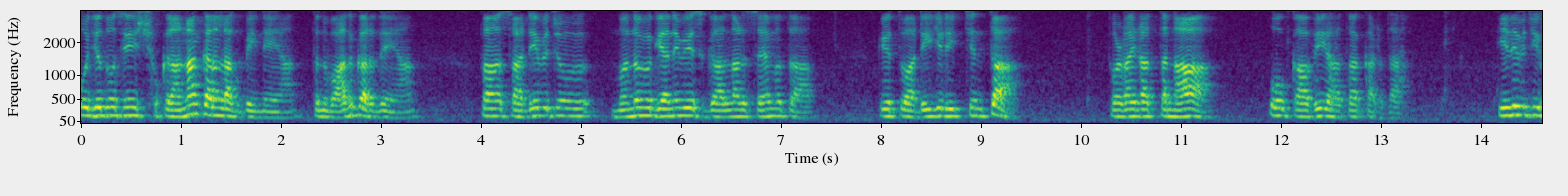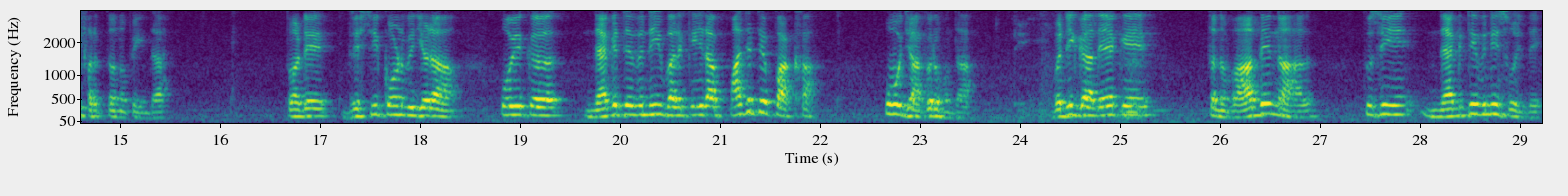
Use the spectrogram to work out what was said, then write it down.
ਉਹ ਜਦੋਂ ਅਸੀਂ ਸ਼ੁਕਰਾਨਾ ਕਰਨ ਲੱਗ ਪੈਂਦੇ ਆ, ਧੰਨਵਾਦ ਕਰਦੇ ਆ, ਤਾਂ ਸਾਡੇ ਵਿੱਚੋਂ ਮਨੋਵਿਗਿਆਨੀ ਵੀ ਇਸ ਗੱਲ ਨਾਲ ਸਹਿਮਤ ਆ ਕਿ ਤੁਹਾਡੀ ਜਿਹੜੀ ਚਿੰਤਾ, ਤੁਹਾਡਾ ਜਿਹੜਾ ਤਣਾਅ, ਉਹ ਕਾਫੀ ਹੱਦ ਤੱਕ ਘਟਦਾ। ਇਹਦੇ ਵਿੱਚ ਹੀ ਫ਼ਰਕ ਤੁਹਾਨੂੰ ਪੈਂਦਾ। ਤੁਹਾਡੇ ਦ੍ਰਿਸ਼ਟੀਕੋਣ ਵੀ ਜਿਹੜਾ, ਉਹ ਇੱਕ 네ਗੇਟਿਵ ਨਹੀਂ, ਬਲਕਿ ਜਿਹੜਾ ਪੋਜ਼ਿਟਿਵ ਪੱਖ ਆ, ਉਹ ਜਾਗਰ ਹੁੰਦਾ। ਵੱਡੀ ਗੱਲ ਇਹ ਹੈ ਕਿ ਧੰਨਵਾਦ ਦੇ ਨਾਲ ਤੁਸੀਂ 네ਗੇਟਿਵ ਨਹੀਂ ਸੋਚਦੇ।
